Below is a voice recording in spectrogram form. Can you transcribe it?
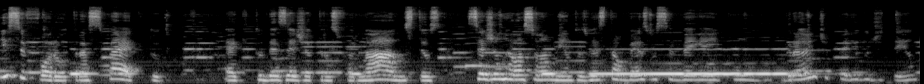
E se for outro aspecto, é, que tu deseja transformar nos teus, seja um relacionamento, às vezes talvez você venha aí com um grande período de tempo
